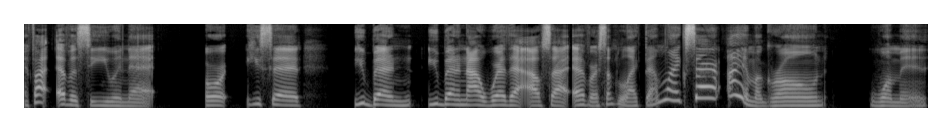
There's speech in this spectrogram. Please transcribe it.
if I ever see you in that," or he said, "You better you better not wear that outside ever," something like that. I'm like, "Sir, I am a grown woman.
